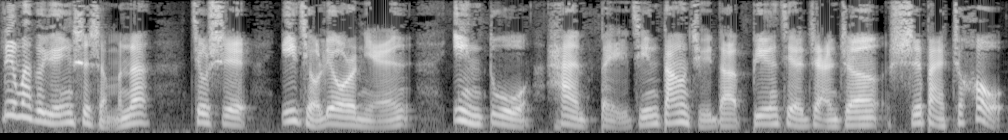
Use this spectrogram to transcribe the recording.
另外一个原因是什么呢？就是一九六二年印度和北京当局的边界战争失败之后，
